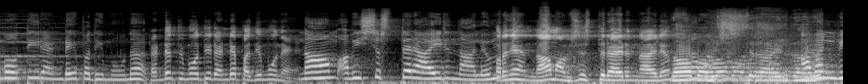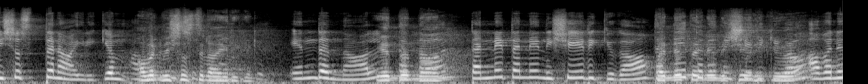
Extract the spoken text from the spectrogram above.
തിമോത്തി രണ്ട് പതിമൂന്ന്. രണ്ട് തിമോത്തി രണ്ട് പതിമൂന്ന്. നാം അവിശ്വസ്തരായിരുന്നാലും പറഞ്ഞേ നാം അവിശ്വസ്തരായിരുന്നാലും നാം അവിശ്വസ്തരായിരുന്നാലും അവൻ വിശ്വസ്തനായിരിക്കും. അവൻ വിശ്വസ്തനായിരിക്കും. എന്തെന്നാൽ എന്തെന്നാൽ തന്നെ തന്നെ നിഷേധിക്കുക. തന്നെ തന്നെ നിഷേധിക്കുക. അവന്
